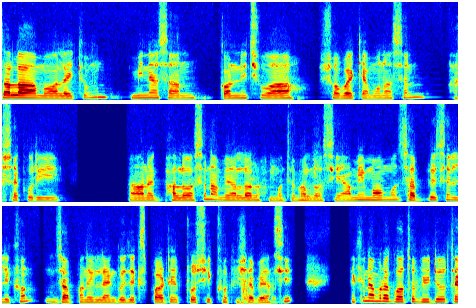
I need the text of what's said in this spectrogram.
আসসালামু আলাইকুম। মিনাসান, কন্নিচিওয়া। সবাই কেমন আছেন? আশা করি অনেক ভালো আছেন। আমি আল্লাহর রহমতে ভালো আছি। আমি মোহাম্মদ সাব্বির হোসেন লিখন, জাপানি ল্যাঙ্গুয়েজ এক্সপার্টের প্রশিক্ষক হিসাবে আছি। এখানে আমরা গত ভিডিওতে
